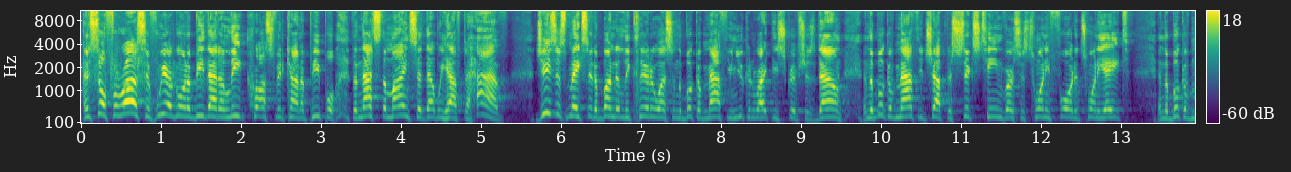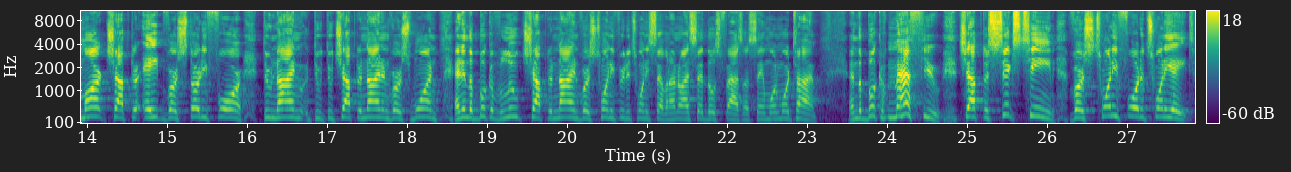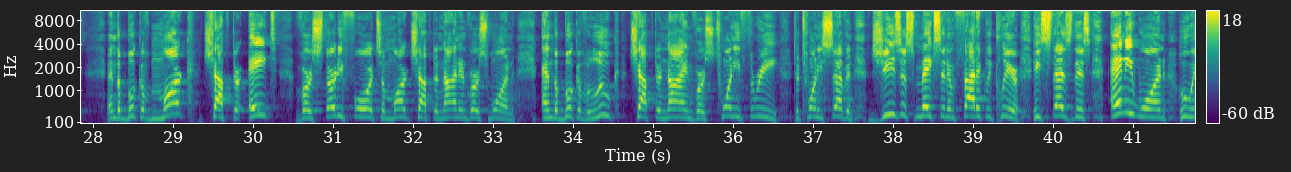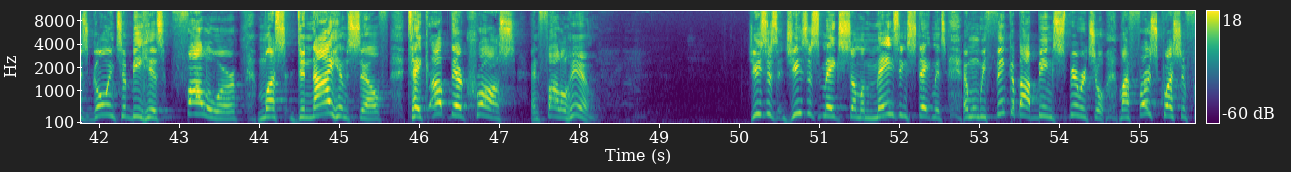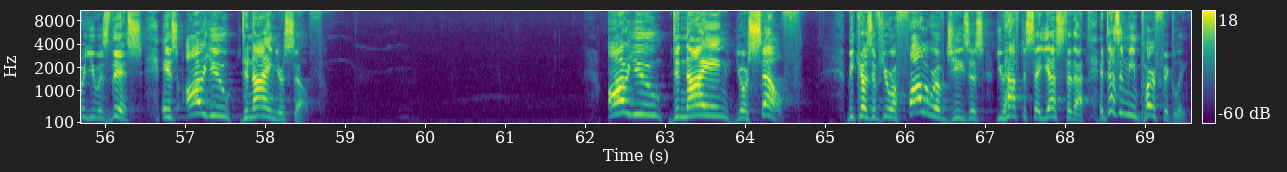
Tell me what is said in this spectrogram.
And so, for us, if we are going to be that elite CrossFit kind of people, then that's the mindset that we have to have. Jesus makes it abundantly clear to us in the book of Matthew, and you can write these scriptures down. In the book of Matthew, chapter 16, verses 24 to 28. In the book of Mark, chapter 8, verse 34 through 9, through, through chapter 9 and verse 1. And in the book of Luke, chapter 9, verse 23 to 27. I know I said those fast. I'll say them one more time. In the book of Matthew, chapter 16, verse 24 to 28. In the book of Mark, chapter 8, verse 34 to Mark chapter 9 and verse 1, and the book of Luke chapter 9, verse 23 to 27, Jesus makes it emphatically clear. He says this anyone who is going to be his follower must deny himself, take up their cross, and follow him. Jesus, Jesus makes some amazing statements. And when we think about being spiritual, my first question for you is this is are you denying yourself? Are you denying yourself? Because if you're a follower of Jesus, you have to say yes to that. It doesn't mean perfectly.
